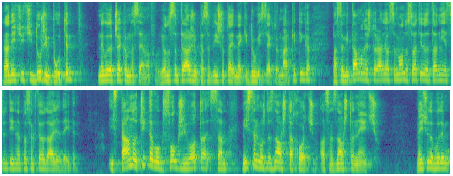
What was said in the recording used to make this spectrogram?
Radije ću ići dužim putem, nego da čekam na semaforu. I onda sam tražio, pa sam išao taj neki drugi sektor marketinga, Pa sam i tamo nešto radio, ali sam onda shvatio da ta nije sredina, pa sam hteo dalje da idem. I stalno, čitavog svog života sam, nisam možda znao šta hoću, ali sam znao šta neću. Neću da budem uh,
